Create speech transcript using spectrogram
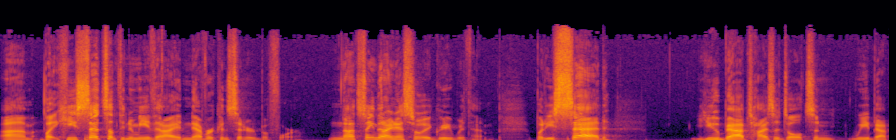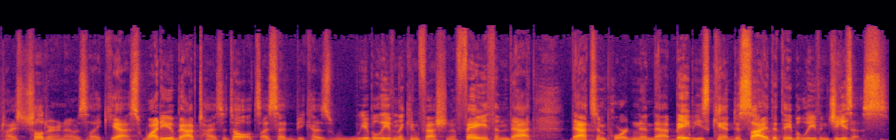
Um, but he said something to me that I had never considered before. I'm not saying that I necessarily agreed with him, but he said, You baptize adults and we baptize children. And I was like, Yes. Why do you baptize adults? I said, Because we believe in the confession of faith and that that's important and that babies can't decide that they believe in Jesus.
